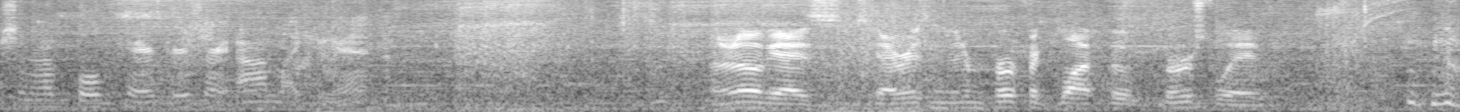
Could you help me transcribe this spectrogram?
Seeing a little bit more aggression of both characters right now. I'm liking it. I don't know, guys. SkyRasen's an imperfect block the first wave. I don't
